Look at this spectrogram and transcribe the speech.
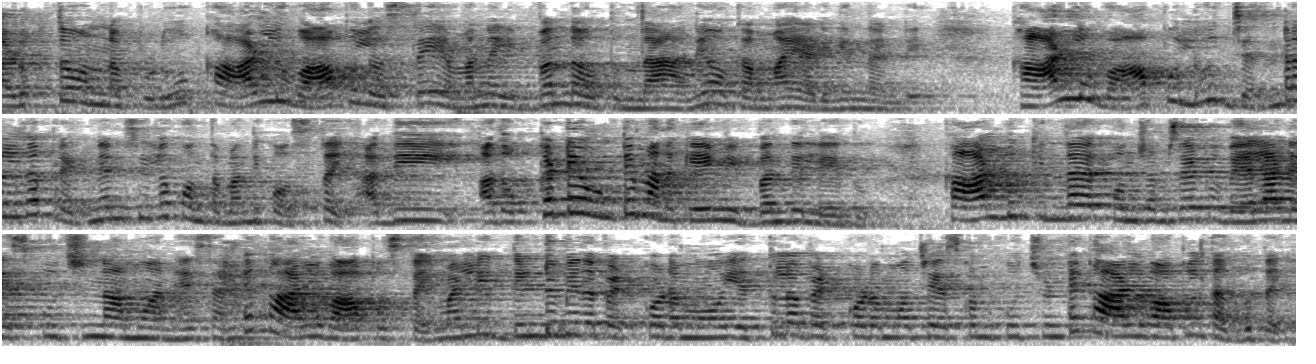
కడుపుతో ఉన్నప్పుడు కాళ్ళు వాపులు వస్తే ఏమన్నా ఇబ్బంది అవుతుందా అని ఒక అమ్మాయి అడిగిందండి. కాళ్ళు వాపులు జనరల్గా ప్రెగ్నెన్సీలో కొంతమందికి వస్తాయి. అది అదొక్కటే ఉంటే మనకేం ఇబ్బంది లేదు. కాళ్ళు కింద కొంచెం సేపు వేలాడేసి కూర్చున్నాము అనేసి అంటే కాళ్ళు వాపు వస్తాయి. మళ్ళీ దిండు మీద పెట్టుకోవడమో ఎత్తులో పెట్టుకోవడమో చేసుకొని కూర్చుంటే కాళ్ళు వాపులు తగ్గుతాయి.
